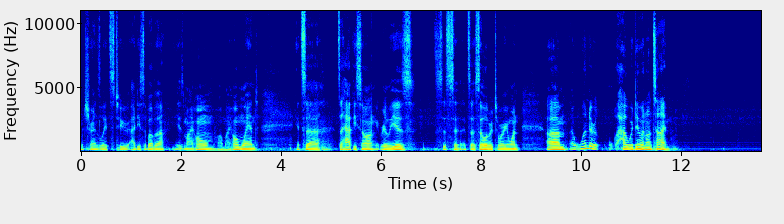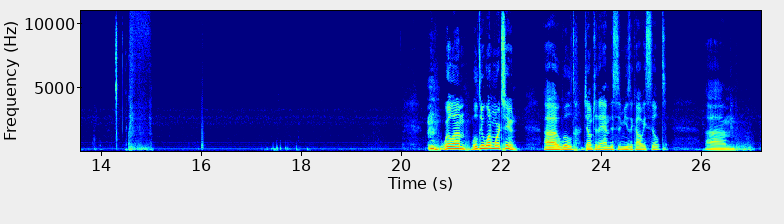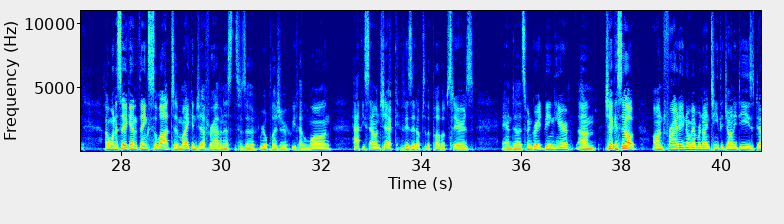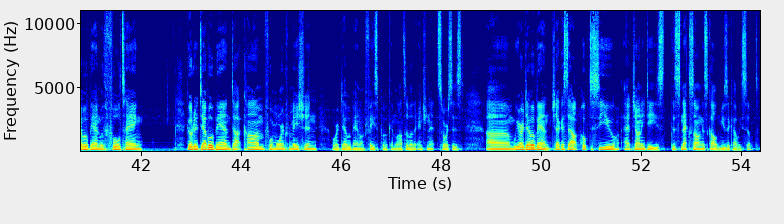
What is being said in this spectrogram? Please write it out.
which translates to Addis Ababa is my home, uh, my homeland. It's a it's a happy song. It really is. It's a, it's a celebratory one. Um, I wonder how we're doing on time. we'll um we'll do one more tune. Uh, we'll jump to the end. This is Musicawi Silt. Um, I want to say again, thanks a lot to Mike and Jeff for having us. This was a real pleasure. We've had a long, happy sound check visit up to the pub upstairs, and uh, it's been great being here. Um, check us out on Friday, November 19th at Johnny D's Debo Band with Full Tang. Go to deboband.com for more information or Debo Band on Facebook and lots of other internet sources. Um, we are Debo Band. Check us out. Hope to see you at Johnny D's. This next song is called Musicawi Silt.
